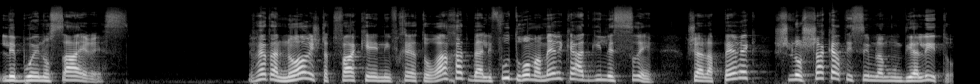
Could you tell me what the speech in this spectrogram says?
לבואנוס איירס. נבחרת הנוער השתתפה כנבחרת אורחת באליפות דרום אמריקה עד גיל 20, כשעל הפרק שלושה כרטיסים למונדיאליטו.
